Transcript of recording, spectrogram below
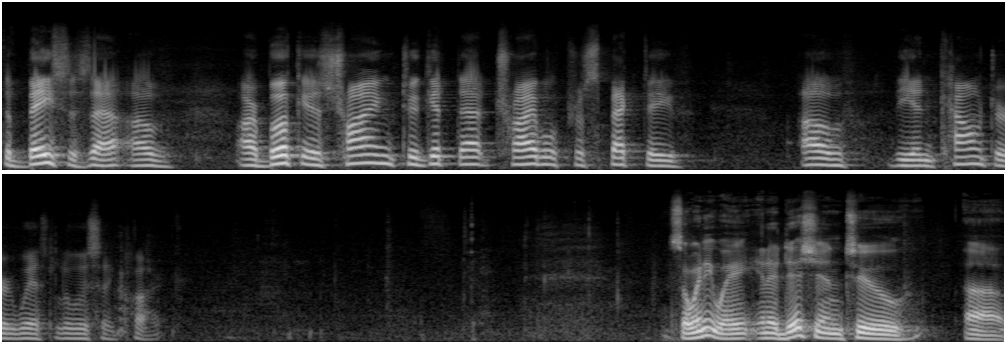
the basis of our book is trying to get that tribal perspective of the encounter with Lewis and Clark. So anyway, in addition to uh,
